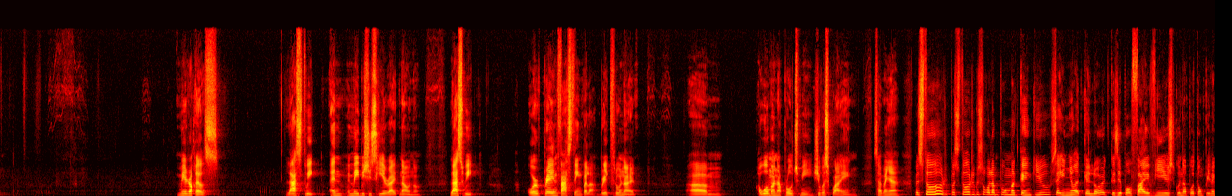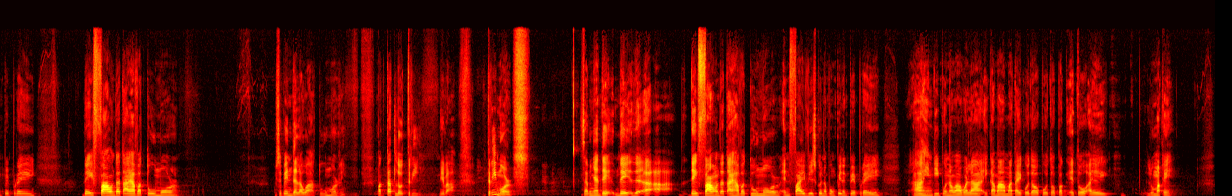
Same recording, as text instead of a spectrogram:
Miracles last week, and maybe she's here right now, no? Last week, or prayer and fasting pala, breakthrough night, um, a woman approached me. She was crying. Sabi niya, Pastor, Pastor, gusto ko lang pong mag-thank you sa inyo at kay Lord kasi po five years ko na po itong pinagpe-pray. They found that I have a tumor. Sabihin, dalawa, tumor eh. Pag tatlo, three. Di ba? Three more. Sabi niya, they, they, they, uh, uh, they found that I have a tumor and five years ko na pong pinagpe-pray. Uh, hindi po nawawala, ikamamatay ko daw po to pag ito ay lumaki.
